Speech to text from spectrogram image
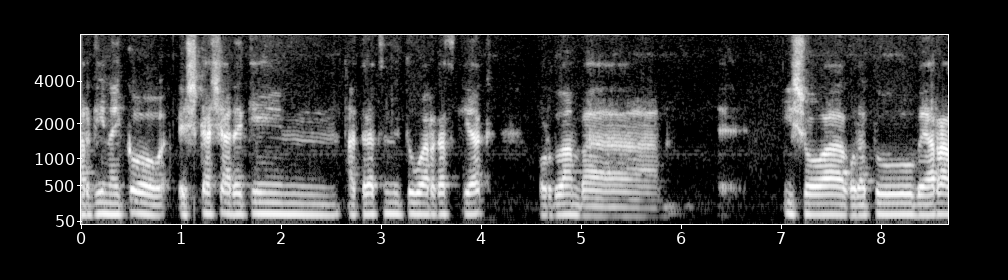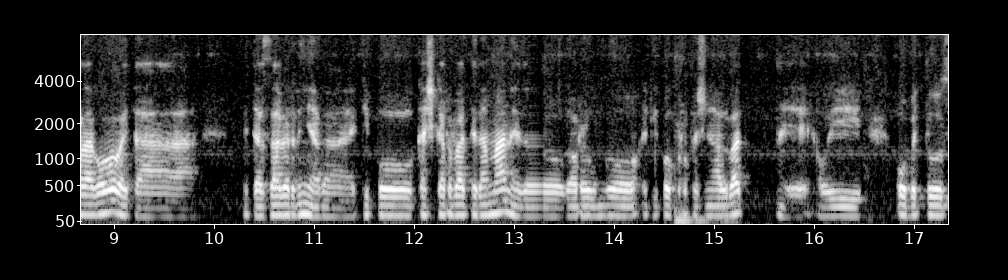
argi nahiko eskaxarekin ateratzen ditugu argazkiak, orduan ba, e, isoa goratu beharra dago eta eta ez da berdina ba, ekipo kaskar bat eraman edo gaur egungo ekipo profesional bat e, hoi hobetuz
